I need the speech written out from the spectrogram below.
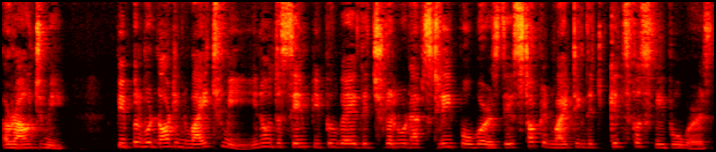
around me. People would not invite me, you know, the same people where the children would have sleepovers. They stopped inviting the kids for sleepovers.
